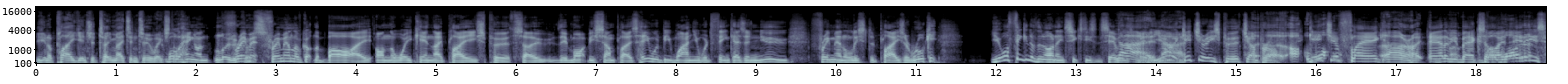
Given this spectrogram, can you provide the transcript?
You're going to play against your teammates in two weeks' Well, time. hang on. Ludicrous. Fremantle have got the bye on the weekend. They play East Perth, so there might be some players. He would be one you would think as a new Fremantle listed player. He's a rookie. You're thinking of the 1960s and 70s, No. You no. Get your East Perth jumper off. uh, Get what- your flag All right. out of your But backside. why It did- is.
